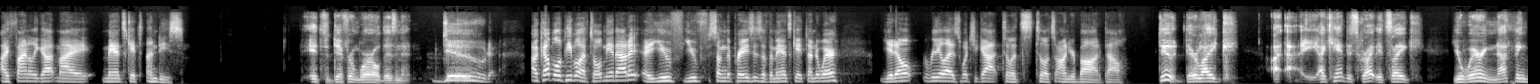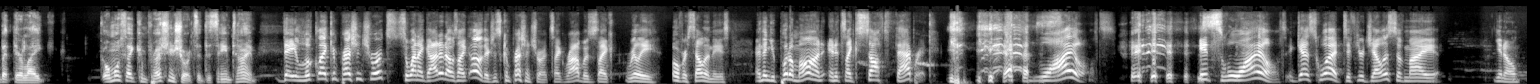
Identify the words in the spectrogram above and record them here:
I finally got my Manscaped undies. It's a different world, isn't it? Dude, a couple of people have told me about it. Uh, you've you've sung the praises of the Manscaped underwear. You don't realize what you got till it's till it's on your bod, pal. dude they're like I, I i can't describe it's like you're wearing nothing but they're like almost like compression shorts at the same time They look like compression shorts. So when I got it, I was like, oh, they're just compression shorts. Like Rob was like really overselling these. And then you put them on and it's like soft fabric. Wild. It's wild. And guess what? If you're jealous of my, you know,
